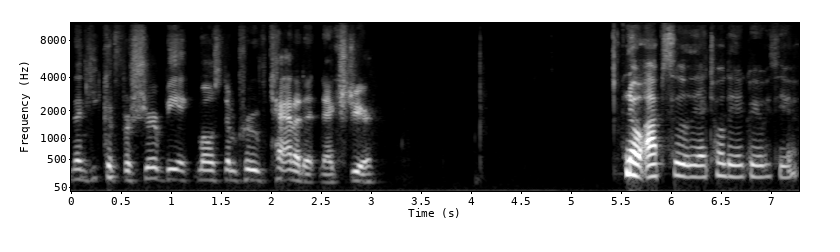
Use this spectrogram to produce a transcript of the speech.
then he could for sure be a most improved candidate next year. No, absolutely. I totally agree with you.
